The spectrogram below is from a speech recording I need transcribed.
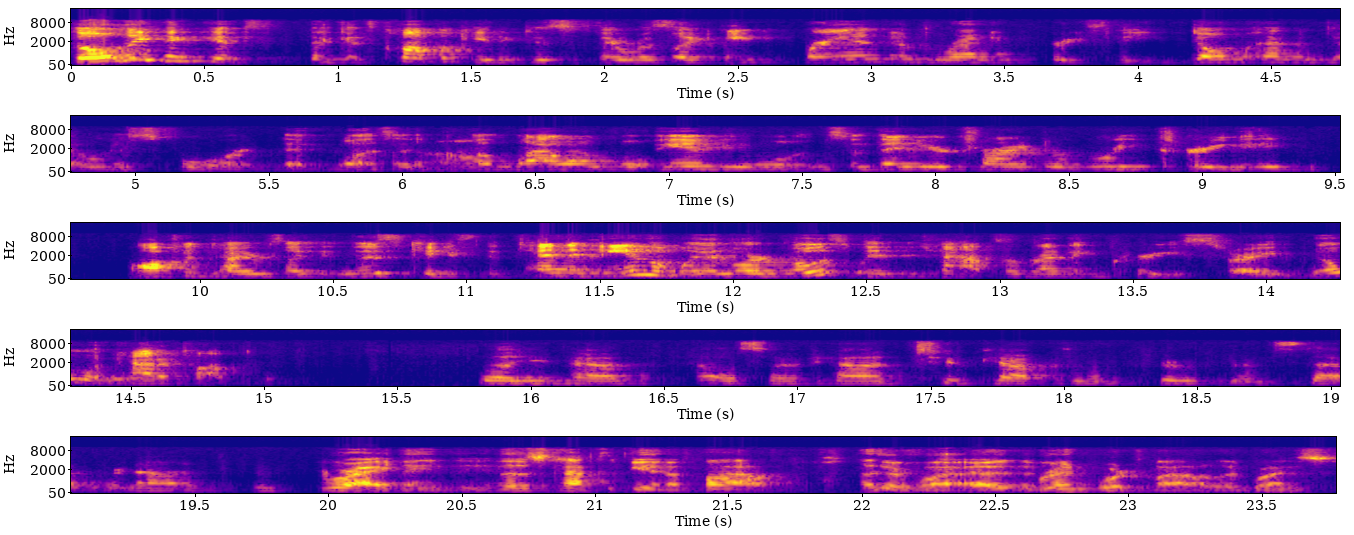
the only thing gets, that gets complicated is if there was like a random rent increase that you don't have a notice for that wasn't allowable annual, and so then you're trying to recreate. Oftentimes, like in this case, the tenant and the landlord both didn't have a rent increase, right? No one had a copy. Well, you have also had two capital improvements that were not. approved. Right, and those have to be in a file, otherwise, uh, the rent board file, otherwise.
